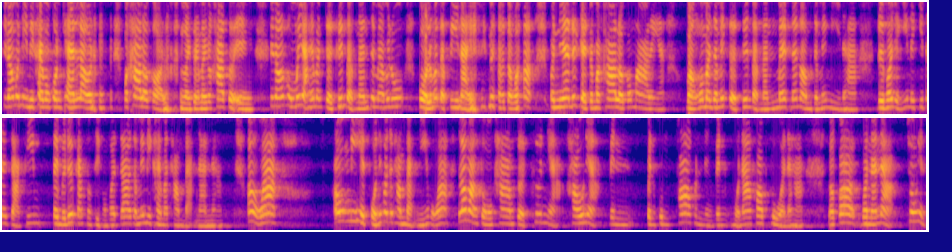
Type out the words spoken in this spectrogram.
พี่น้องบางทีมีใครบางคนแค้นเรานะมาฆ่าเราก่อนหลังจากนั้นก็ฆ่าตัวเองพี่น้องคงไม่อยากให้มันเกิดขึ้นแบบนั้นใช่ไหมไม่รู้โกรธแล้วมันแต่ปีไหนนะแต่ว่าวันนี้นึกอยากจะมาฆ่าเราก็มาอะไรเงี้ยหวังว่ามันจะไม่เกิดขึ้นแบบนั้นแน่นอนมันจะไม่มีนะคะโดยเฉพาะอย่างยิ่งในคิดจักรที่เต็มไปด้วยการทรงสิทธิ์ของพระเจ้าจะไม่มีใครมาทำแบบนั้นนะเขาบอกว่าเขามีเหตุผลที่เขาจะทำแบบนี้บอกว่า ระหว่างสงครามเกิดขึ้นเนี่ยเขาเนี่ยเป็น เป็นคุณพ่อคนหนึ่งเป็นหัวหน้าครอบครัวนะคะ แล้วก็วันนั้นอะช่วงเห็น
